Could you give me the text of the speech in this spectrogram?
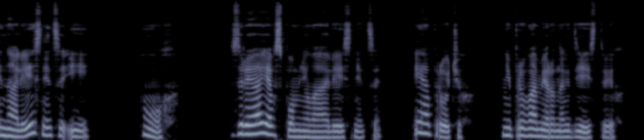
И на лестнице, и... Ох, зря я вспомнила о лестнице. И о прочих, неправомерных действиях.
